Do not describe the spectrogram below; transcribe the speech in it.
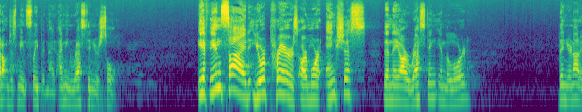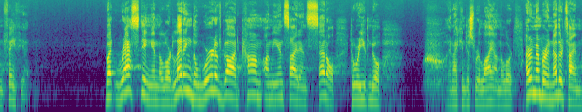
I don't just mean sleep at night, I mean rest in your soul. If inside your prayers are more anxious than they are resting in the Lord, then you're not in faith yet. But resting in the Lord, letting the Word of God come on the inside and settle to where you can go, and I can just rely on the Lord. I remember another time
